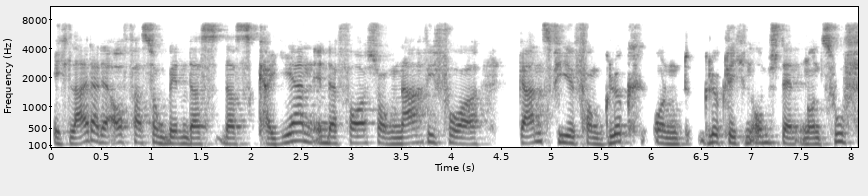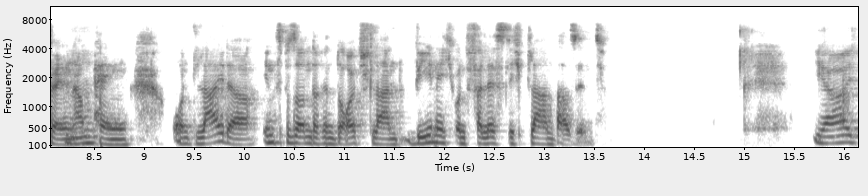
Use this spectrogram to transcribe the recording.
ich leider der Auffassung bin, dass, dass Karrieren in der Forschung nach wie vor ganz viel von Glück und glücklichen Umständen und Zufällen mhm. abhängen und leider insbesondere in Deutschland wenig und verlässlich planbar sind. Ja, ich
